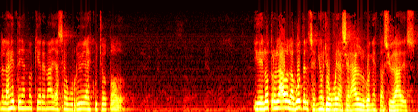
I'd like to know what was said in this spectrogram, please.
la gente ya no quiere nada, ya se aburrió, ya escuchó todo. Y del otro lado la voz del Señor, yo voy a hacer algo en estas ciudades.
